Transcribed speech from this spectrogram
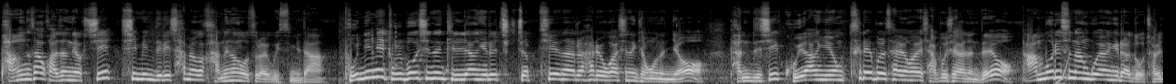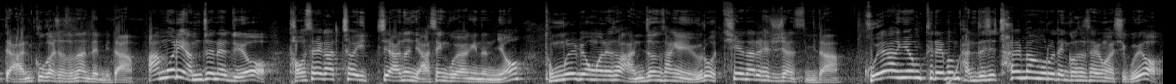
방사 과정 역시 시민들이 참여가 가능한 것으로 알고 있습니다. 본인이 돌보시는 길냥이를 직접 TNR을 하려고 하시는 경우는요, 반드시 고양이용 트랩을 사용하여 잡으셔야 하는데요. 아무리 순한 고양이라도 절대 안고 가셔서는 안 됩니다. 아무리 얌전해도요, 덫에 갇혀 있지 않은 야생 고양이는요, 동물병원에서 안전상의 이유로 TNR을 해주지 않습니다. 고양이용 트랩은 반드시 철망으로 된 것을 사용하시고요.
